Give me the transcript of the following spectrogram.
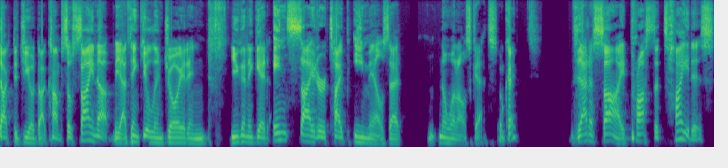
drgeo.com. So sign up. Yeah, I think you'll enjoy it, and you're going to get insider type emails that no one else gets. Okay. That aside, prostatitis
